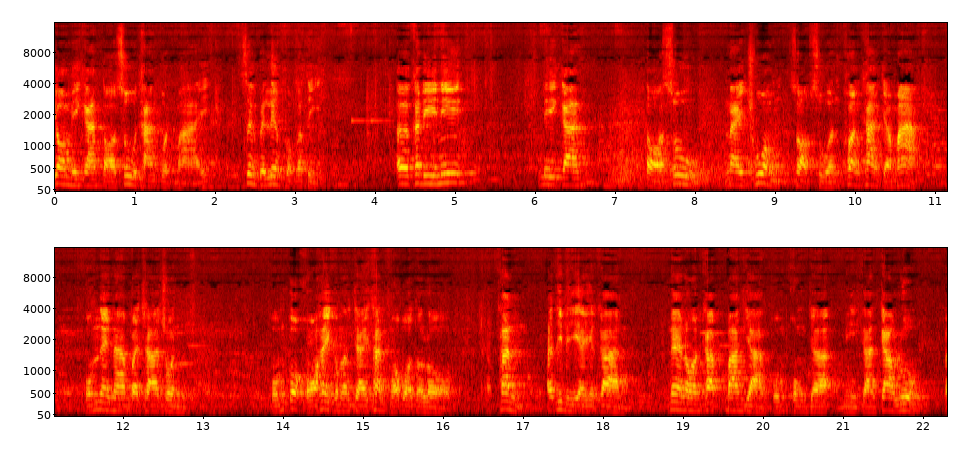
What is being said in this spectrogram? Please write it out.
ย่อมมีการต่อสู้ทางกฎหมาย ซึ่งเป็นเรื่องปกติ เออคดีนี้ มีการต่อสู้ในช่วงสอบสวนค่อนข้างจะมาก ผมในนามประชาชน ผมก็ขอให้กำลังใจท่านผอบอตรท่านอธิบดีอายการ แน่นอนครับบางอย่างผมคงจะมีการก้าวล่วงไป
